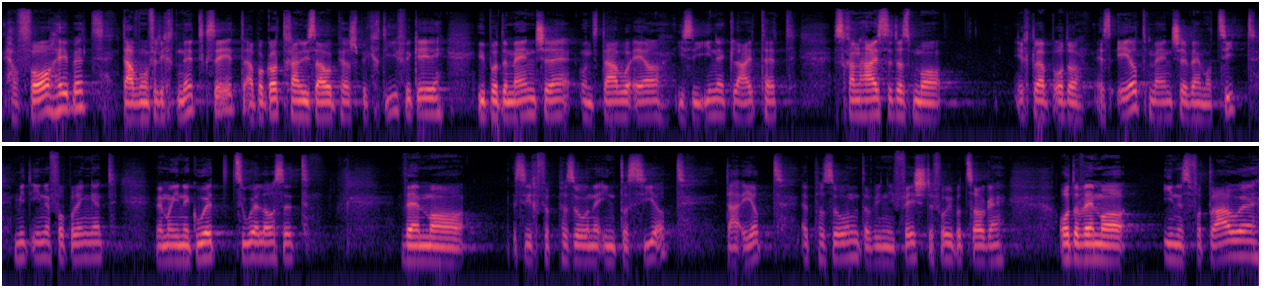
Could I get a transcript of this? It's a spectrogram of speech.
hervorheben, da wo man vielleicht nicht sieht, aber Gott kann uns auch eine Perspektive geben über den Menschen und da wo er in sie hineingeleitet hat. Es kann heißen, dass man, ich glaube, oder es ehrt Menschen, wenn man Zeit mit ihnen verbringt, wenn man ihnen gut zulässt, wenn man sich für Personen interessiert, da ehrt eine Person, da bin ich fest davon überzeugt. Oder wenn man ihnen Vertrauen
